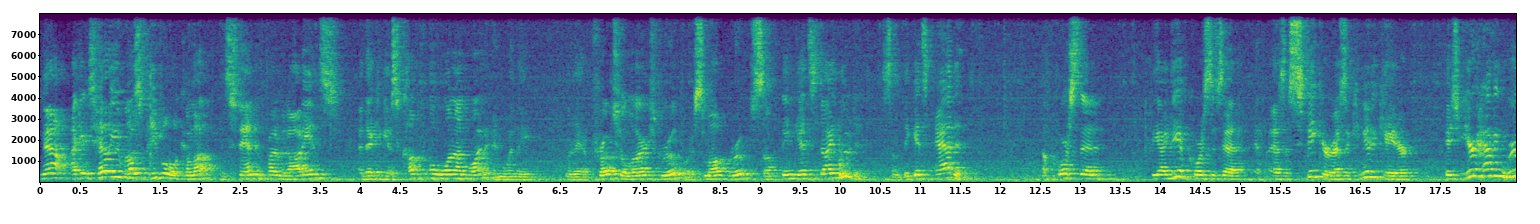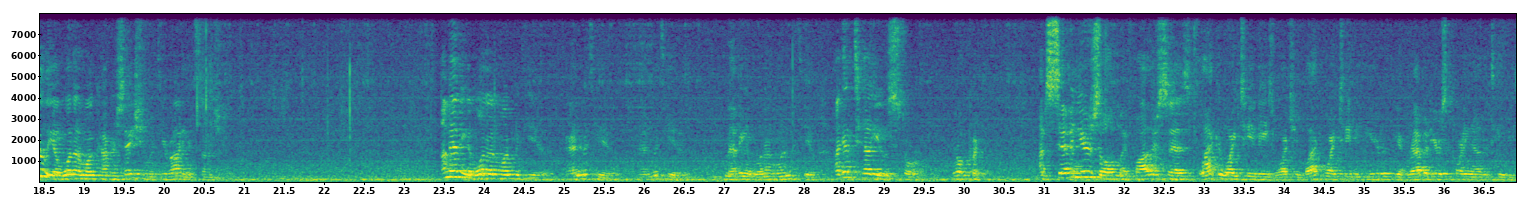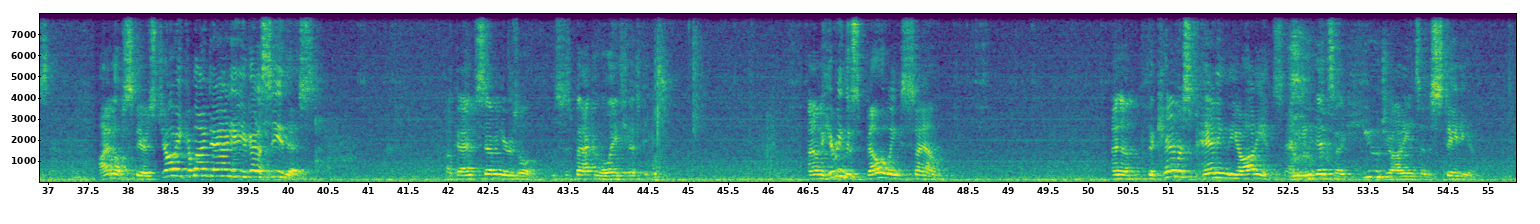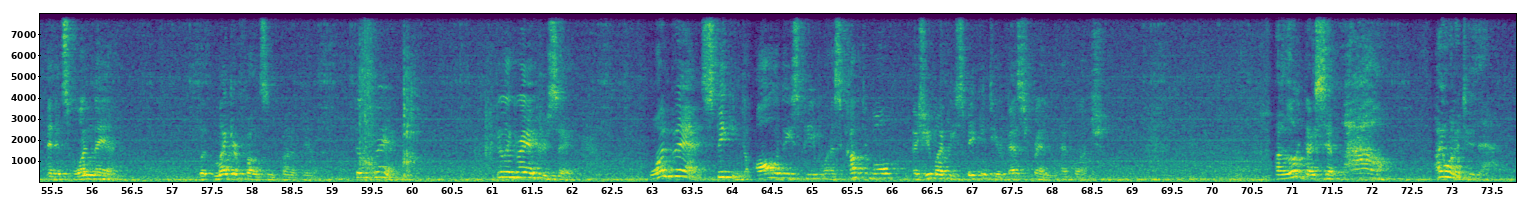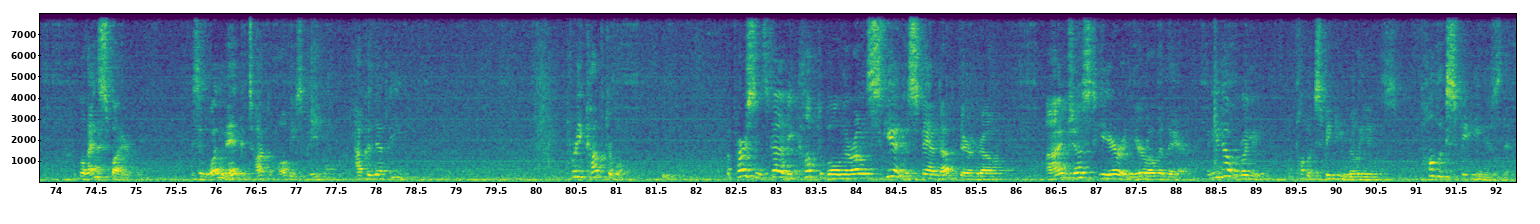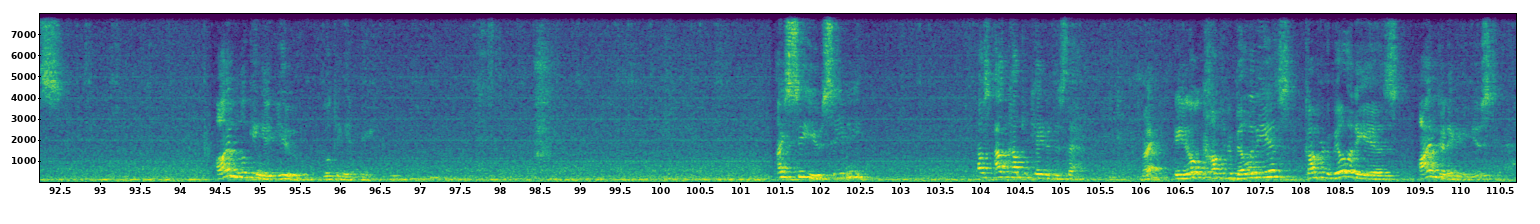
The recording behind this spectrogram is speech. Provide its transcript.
Now, I can tell you most people will come up and stand in front of an audience and they can get comfortable one-on-one -on -one, and when they, when they approach a large group or a small group, something gets diluted, something gets added. Of course then, the idea of course is that as a speaker, as a communicator, is you're having really a one-on-one conversation with your audience, aren't you? I'm having a one-on-one with you, and with you, and with you. I'm having a one-on-one with you. I gotta tell you a story, real quick. I'm seven years old, my father says, black and white TVs, watching black and white TV, ear, you have rabbit ears pointing out of the TV set. I'm upstairs, Joey, come on down here, you gotta see this. Okay, I'm seven years old. This is back in the late 50s. And I'm hearing this bellowing sound. And uh, the camera's panning the audience. I mean, it's a huge audience in a stadium. And it's one man with microphones in front of him. Billy Graham. Billy Graham Crusade. One man speaking to all of these people as comfortable as you might be speaking to your best friend at lunch. I looked, I said, wow, I want to do that. Well, that inspired me. I said, one man could talk to all these people. How could that be? Pretty comfortable. A person's got to be comfortable in their own skin to stand up there and go, I'm just here and you're over there. And you know what really public speaking really is? Public speaking is this. I'm looking at you, looking at me. I see you, see me. How, how complicated is that? Right? And you know what comfortability is? Comfortability is, I'm going to get used to that.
